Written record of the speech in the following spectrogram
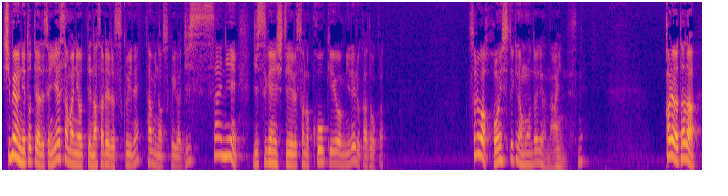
シメオンにとってはですね、イエス様によってなされる救いね、民の救いが実際に実現しているその光景を見れるかどうか。それは本質的な問題ではないんですね。彼はただ、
